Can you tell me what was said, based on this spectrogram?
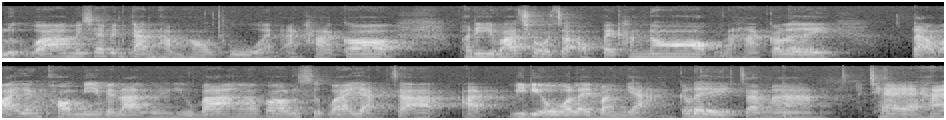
หรือว่าไม่ใช่เป็นการทำ how to นะคะ ก็พอดีว่าโชว์จะออกไปข้างนอกนะคะ ก็เลยแต่ว่ายังพอมีเวลาเหลืออยู่บ้าง แล้วก็รู้สึกว่าอยากจะอัดวิดีโออะไรบางอย่าง ก็เลยจะมาแชร์ให้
